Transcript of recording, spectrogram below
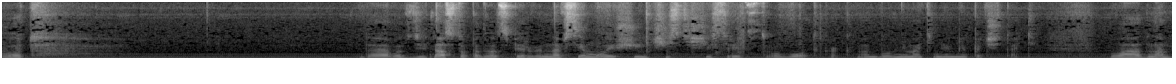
Вот. Да, вот с 19 по 21 на все моющие и чистящие средства. Вот как. Надо было внимательнее мне почитать. Ладно.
